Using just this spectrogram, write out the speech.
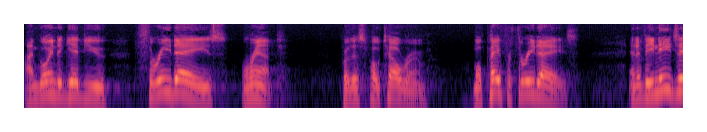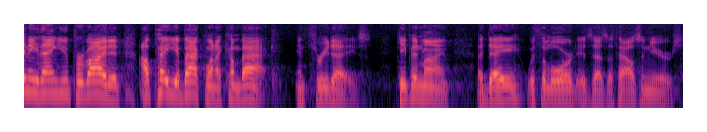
I'm going to give you three days' rent for this hotel room. To pay for three days. And if he needs anything you provided, I'll pay you back when I come back in three days. Keep in mind, a day with the Lord is as a thousand years.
